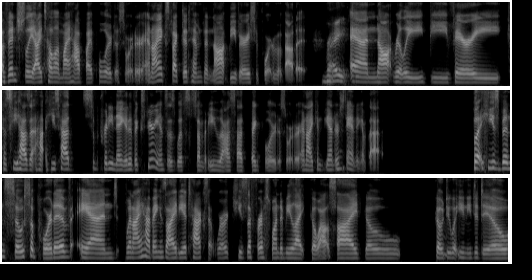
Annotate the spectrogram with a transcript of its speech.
eventually I tell him I have bipolar disorder and I expected him to not be very supportive about it Right. and not really be very because he hasn't ha- he's had some pretty negative experiences with somebody who has that bipolar disorder and I can be understanding of that. But he's been so supportive and when I have anxiety attacks at work he's the first one to be like go outside go go do what you need to do.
